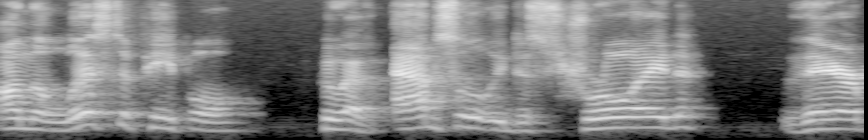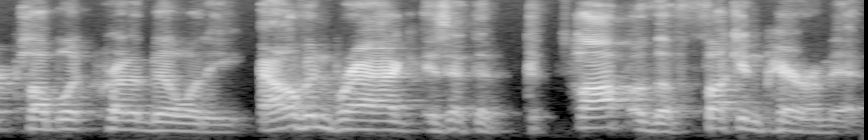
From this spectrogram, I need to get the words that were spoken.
on the list of people who have absolutely destroyed their public credibility, Alvin Bragg is at the top of the fucking pyramid.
